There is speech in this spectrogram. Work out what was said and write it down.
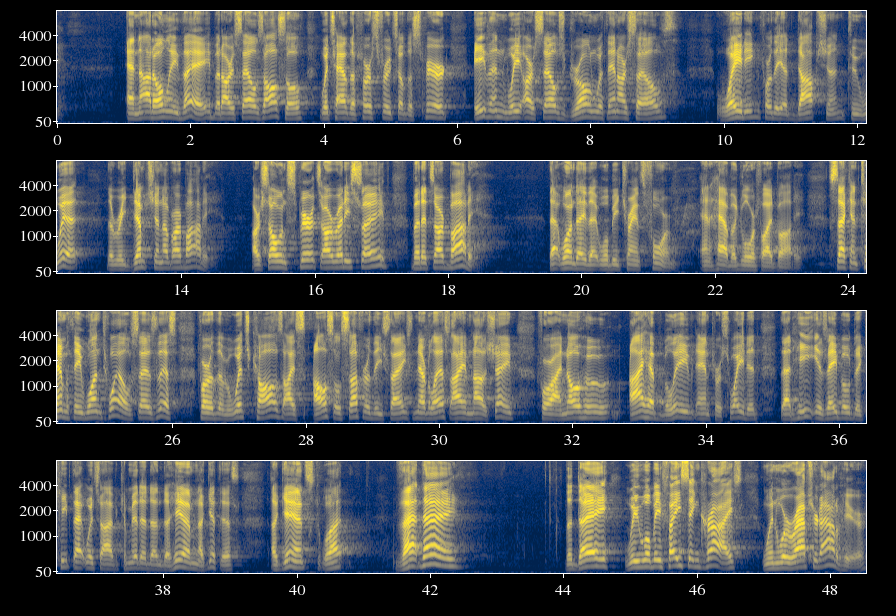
And not only they, but ourselves also, which have the first fruits of the Spirit, even we ourselves groan within ourselves, waiting for the adoption, to wit, the redemption of our body. Our soul and spirit's already saved, but it's our body that one day that will be transformed and have a glorified body. 2 Timothy 1:12 says this, for the which cause I also suffer these things. Nevertheless, I am not ashamed, for I know who I have believed and persuaded that he is able to keep that which I've committed unto him. Now get this against what? That day, the day we will be facing Christ when we're raptured out of here.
